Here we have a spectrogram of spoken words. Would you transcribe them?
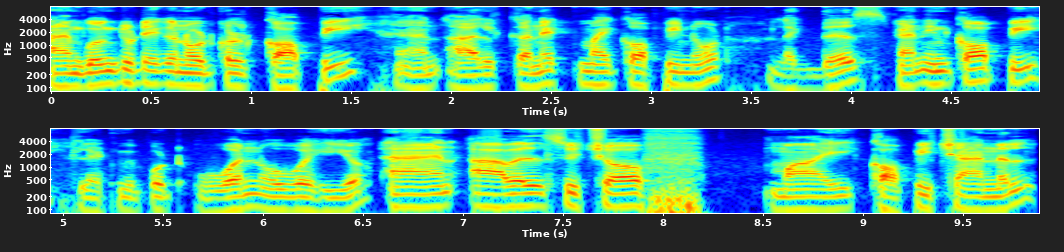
i'm going to take a node called copy and i'll connect my copy node like this. And in copy let me put one over here. And i will switch off my copy channel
